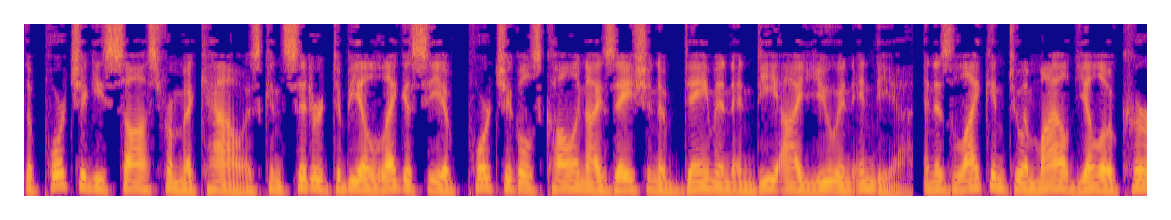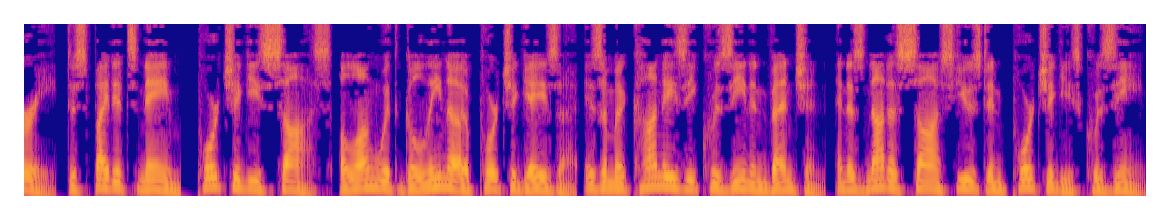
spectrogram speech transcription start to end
The Portuguese sauce from Macau is considered to be a legacy of Portugal's colonization of Daman and Diu in India, and is likened to a mild yellow curry. Despite its name, Portuguese sauce, along with galinha a portuguesa, is a Macanese cuisine invention and is not a sauce used in Portuguese cuisine.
